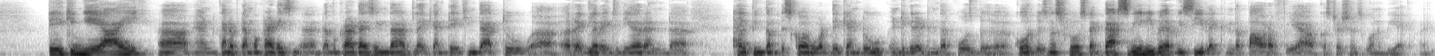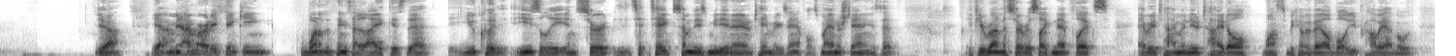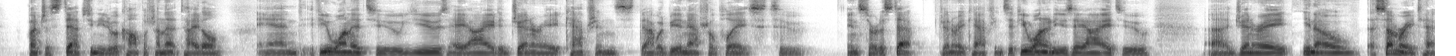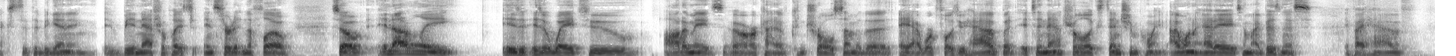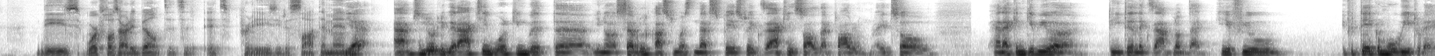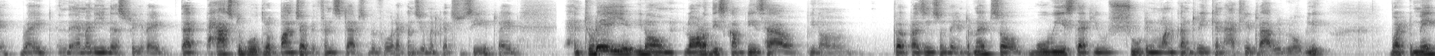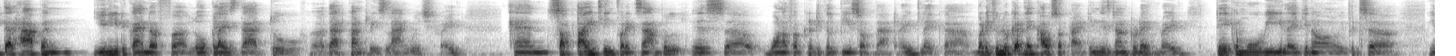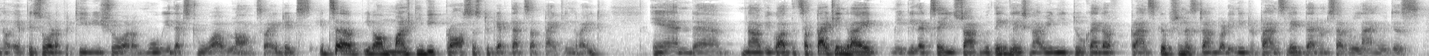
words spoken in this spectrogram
taking AI uh, and kind of democratizing uh, democratizing that, like, and taking that to uh, a regular engineer and uh, helping them discover what they can do, integrate in their core, core business flows, like that's really where we see like the power of AI orchestration is going to be at, right? Yeah, yeah. I mean, I'm already thinking one of the things I like is that you could easily insert, t- take some of these media and entertainment examples. My understanding is that if you run a service like Netflix, every time a new title wants to become available, you probably have a bunch of steps you need to accomplish on that title. And if you wanted to use AI to generate captions, that would be a natural place to insert a step, generate captions. If you wanted to use AI to uh, generate, you know, a summary text at the beginning, it would be a natural place to insert it in the flow. So it not only is, is a way to automate or kind of control some of the AI workflows you have, but it's a natural extension point. I want to add AI to my business. If I have these workflows already built, it's it's pretty easy to slot them in. Yeah, absolutely. We're actually working with uh, you know several customers in that space to exactly solve that problem, right? So, and I can give you a detailed example of that. If you if you take a movie today, right, in the M&E industry, right, that has to go through a bunch of different steps before a consumer gets to see it, right? And today, you know, a lot of these companies have, you know, presence on the internet. So movies that you shoot in one country can actually travel globally. But to make that happen, you need to kind of uh, localize that to uh, that country's language, right? And subtitling for example is uh, one of a critical piece of that right? Like uh, but if you look at like how subtitling is done today right? Take a movie like you know if it's a you know episode of a tv show or a movie that's two hour long right? It's it's a you know multi-week process to get that subtitling right. And uh, now we got the subtitling right. Maybe let's say you start with english. Now you need to kind of transcription is done but you need to translate that in several languages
